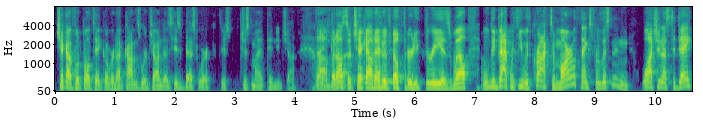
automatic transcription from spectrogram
Check out footballtakeover.com. is where John does his best work. There's just my opinion, John. Um, but also check out NFL 33 as well. And we'll be back with you with Croc tomorrow. Thanks for listening and watching us today.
